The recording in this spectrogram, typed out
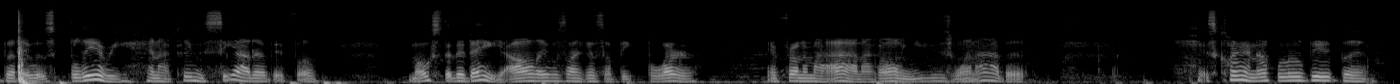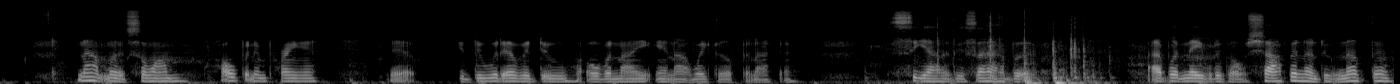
but it was bleary, and I couldn't see out of it for most of the day. All it was like is a big blur in front of my eye, and I can only use one eye, but it's clearing up a little bit, but not much. So I'm hoping and praying that it do whatever it do overnight and I wake up and I can see out of this eye. But I wasn't able to go shopping or do nothing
